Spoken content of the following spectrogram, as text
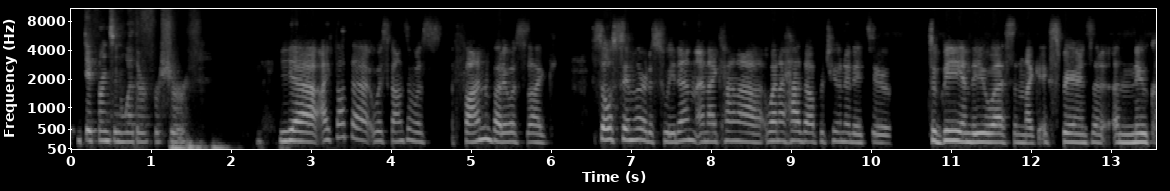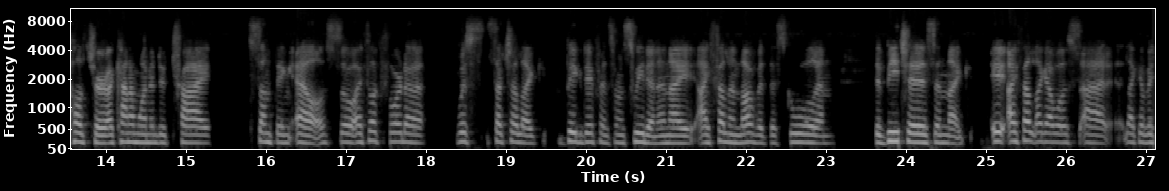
difference in weather for sure. Yeah, I thought that Wisconsin was fun, but it was like so similar to Sweden. And I kind of, when I had the opportunity to to be in the US and like experience a, a new culture, I kind of wanted to try something else. So I like Florida was such a like big difference from Sweden, and I I fell in love with the school and the beaches and like it, I felt like I was at like a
